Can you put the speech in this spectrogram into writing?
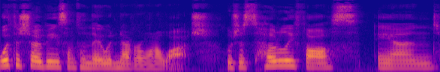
with the show being something they would never want to watch, which is totally false and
